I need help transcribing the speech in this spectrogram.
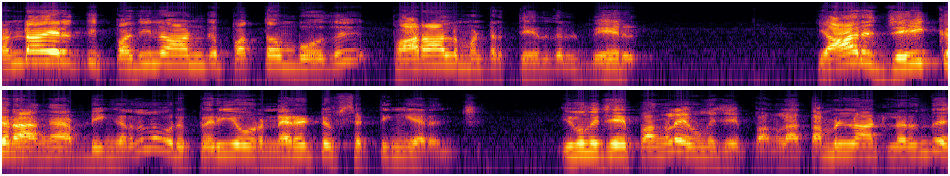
ரெண்டாயிரத்தி பதினான்கு பத்தொன்பது பாராளுமன்ற தேர்தல் வேறு. யாரு ஜெயிக்கிறாங்க அப்படிங்கறதுல ஒரு பெரிய ஒரு நெரட்டிவ் செட்டிங்கே இருந்துச்சு. இவங்க ஜெயிப்பாங்களா இவங்க ஜெயிப்பாங்களா? தமிழ்நாட்டில இருந்து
